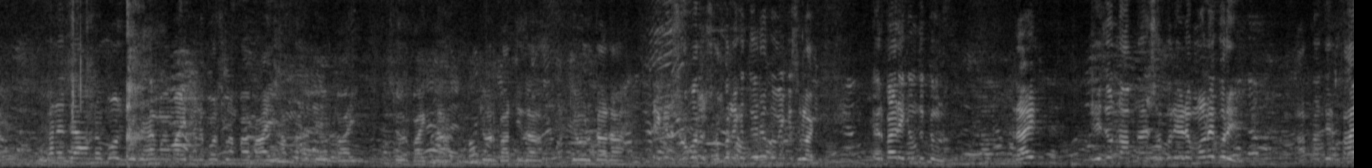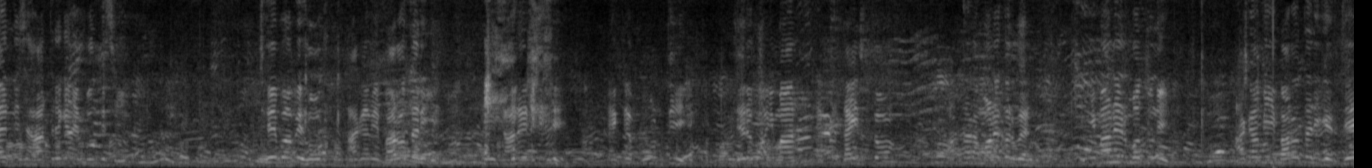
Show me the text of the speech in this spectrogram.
ওখানে যা আমরা বসবো যে হ্যাঁ মামা এখানে বসলাম বা ভাই আপনার কেউ ভাই কেউ বাইক না কেউ বাতিজা কেউ দাদা এখানে সকলে সকলে কিন্তু এরকমই কিছু লাগে এর বাইরে কিন্তু কেউ না রাইট এই জন্য আপনারা সকলে এটা মনে করে আপনাদের পায়ের নিচে হাত রেখে আমি বলতেছি যেভাবে হোক আগামী বারো তারিখে এই গানের শেষে একটা ভোট দিয়ে যেরকম ইমান, একটা দায়িত্ব, আপনারা মনে করবেন, ইমানের মতনই আগামী বারো তারিখের যে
